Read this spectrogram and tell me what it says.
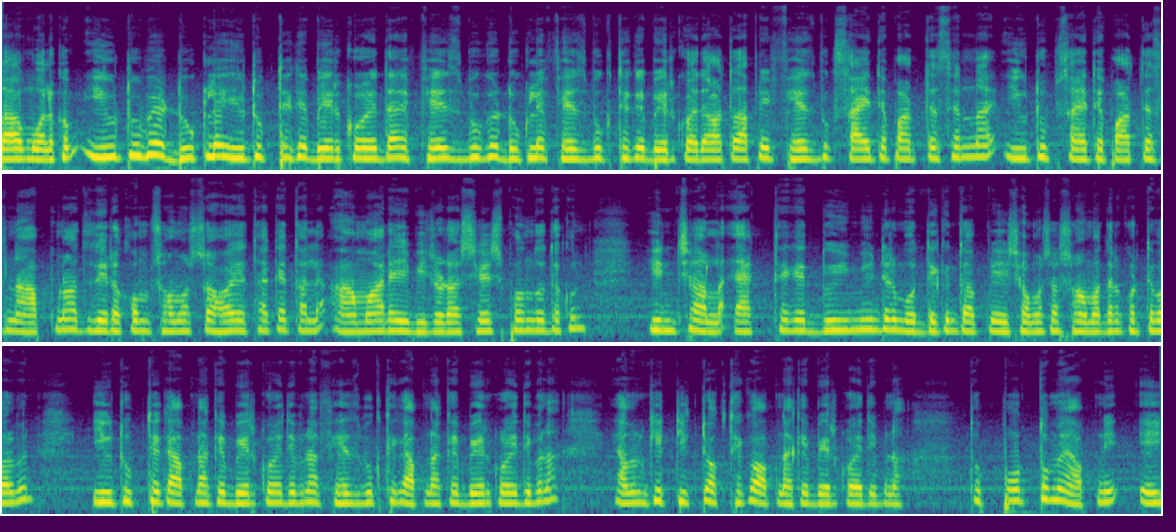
আসসালামু আলাইকুম। ইউটিউবে ঢুকলে ইউটিউব থেকে বের করে দেয় ফেসবুকে ঢুকলে ফেসবুক থেকে বের করে দেয়। অর্থাৎ আপনি ফেসবুক চাইতে পারতেছেন না, ইউটিউব চাইতে পারতেছেন না। আপনার যদি এরকম সমস্যা হয়ে থাকে, তাহলে আমার এই ভিডিওটা শেষ পর্যন্ত দেখুন। ইনশাআল্লাহ এক থেকে দুই মিনিটের মধ্যে কিন্তু আপনি এই সমস্যার সমাধান করতে পারবেন। ইউটিউব থেকে আপনাকে বের করে দেবে না ফেসবুক থেকে আপনাকে বের করে দেবে না, এমনকি টিকটক থেকেও আপনাকে বের করে দেবে না। তো প্রথমে আপনি এই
